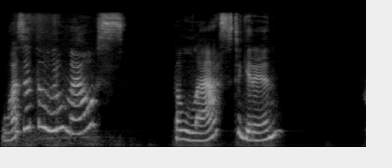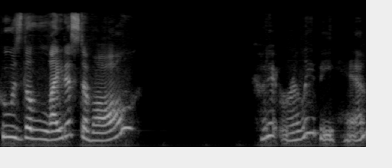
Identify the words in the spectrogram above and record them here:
Was it the little mouse? The last to get in? Who was the lightest of all? Could it really be him?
